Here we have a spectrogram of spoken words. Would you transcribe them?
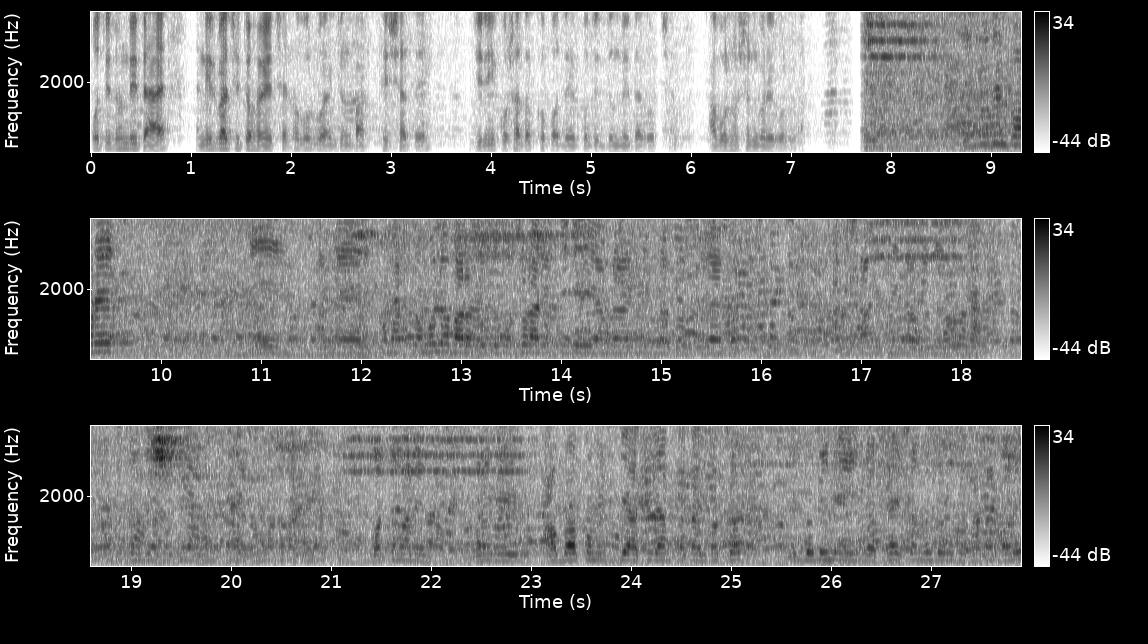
প্রতিদ্বন্দ্বিতায় নির্বাচিত হয়েছেন। বলব একজন প্রার্থীর সাথে যিনি কোষাধ্যক্ষ পদে প্রতিদ্বন্দ্বিতা করছেন আবুল হোসেন গরিবুল্লাহ। দীর্ঘদিন পরে এই আমাদের কমাস কম হলেও বারো চোদ্দ বছর আগের থেকে আমরা নির্বাচন করে একবার শেষ করছি। আমি সাবেক নির্বাচনের প্রতিদ্বন্দ্বিতা করছিলাম সম্পাদক আছিলাম। বর্তমানে অনেক এই আহ্বায়ক কমিটিতে আসছিলাম প্রায় চার বছর। দীর্ঘদিন এই ব্যবসায়ীর সঙ্গে জড়িত থাকার পরে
